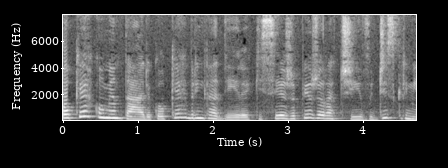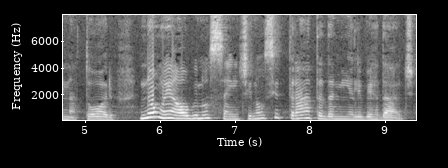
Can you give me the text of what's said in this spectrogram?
Qualquer comentário, qualquer brincadeira que seja pejorativo, discriminatório, não é algo inocente não se trata da minha liberdade.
